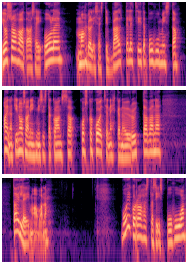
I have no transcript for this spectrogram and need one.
Jos rahaa taas ei ole, mahdollisesti välttelet siitä puhumista, ainakin osan ihmisistä kanssa, koska koet sen ehkä nöyryyttävänä tai leimaavana. Voiko rahasta siis puhua?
